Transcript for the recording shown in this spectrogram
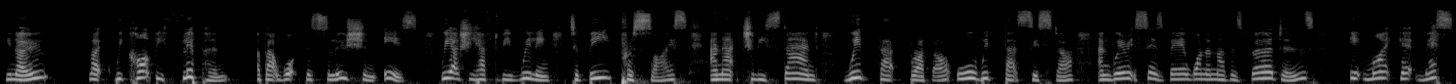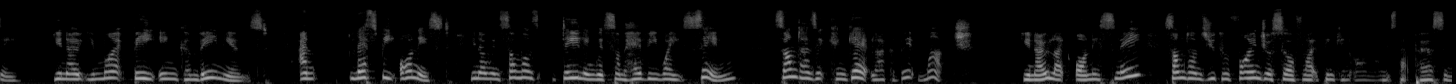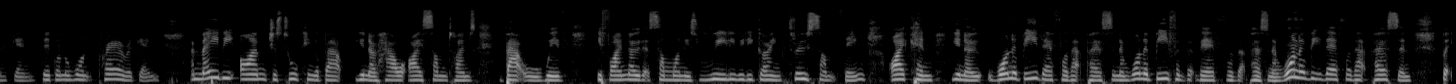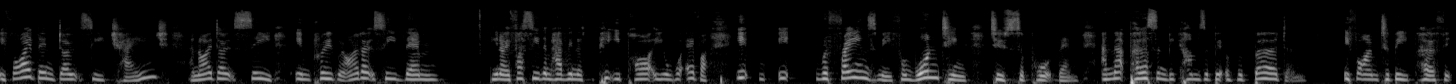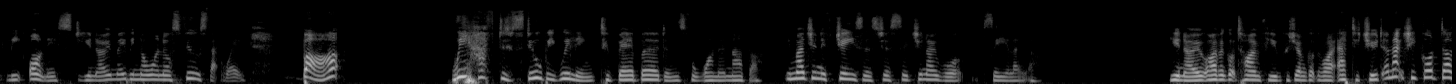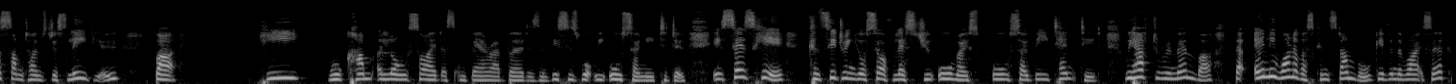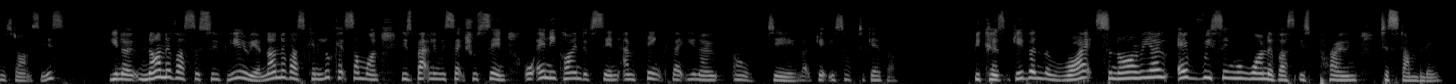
You know, like we can't be flippant about what the solution is. We actually have to be willing to be precise and actually stand with that brother or with that sister. And where it says bear one another's burdens, it might get messy. You know, you might be inconvenienced. And let's be honest, you know, when someone's dealing with some heavyweight sin, sometimes it can get like a bit much. You know, like honestly, sometimes you can find yourself like thinking, oh no, it's that person again. They're going to want prayer again. And maybe I'm just talking about, you know, how I sometimes battle with if I know that someone is really, really going through something, I can, you know, want to be there for that person and want to be for the, there for that person and want to be there for that person. But if I then don't see change and I don't see improvement, I don't see them you know, if I see them having a pity party or whatever, it it refrains me from wanting to support them. And that person becomes a bit of a burden, if I'm to be perfectly honest. You know, maybe no one else feels that way. But we have to still be willing to bear burdens for one another. Imagine if Jesus just said, you know what, see you later. You know, I haven't got time for you because you haven't got the right attitude. And actually, God does sometimes just leave you, but He will come alongside us and bear our burdens. And this is what we also need to do. It says here, considering yourself, lest you almost also be tempted. We have to remember that any one of us can stumble given the right circumstances. You know, none of us are superior. None of us can look at someone who's battling with sexual sin or any kind of sin and think that, you know, oh dear, like get yourself together. Because given the right scenario, every single one of us is prone to stumbling.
